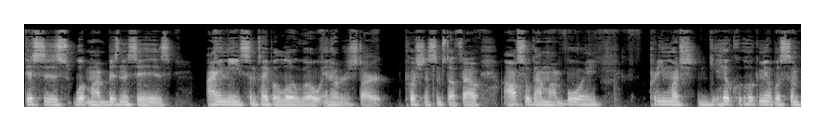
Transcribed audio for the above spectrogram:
this is what my business is. I need some type of logo in order to start pushing some stuff out. I also got my boy pretty much he'll hook me up with some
